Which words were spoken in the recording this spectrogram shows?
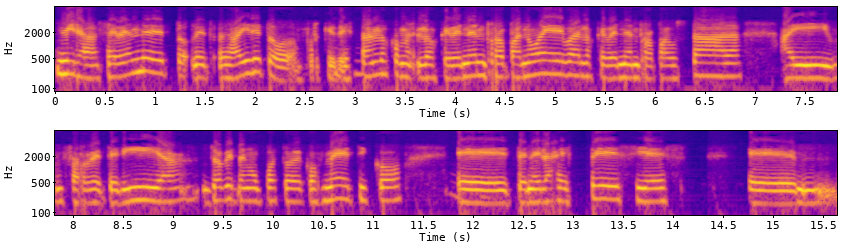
Mira, se vende, de hay de todo, porque están los, los que venden ropa nueva, los que venden ropa usada, hay ferretería, yo que tengo un puesto de cosmético, eh, tener las especies, eh,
